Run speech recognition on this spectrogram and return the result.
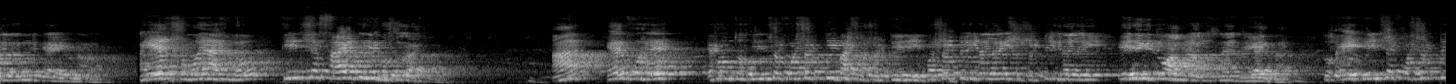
দিলের মধ্যে আইল না। এর সময় আসলো, তিনশো ষাট দিনে বছর আসলো। আর এরপরে এখন তো তিনশো পঁয়ষট্টি বা ষষট্টি দিন পঁয়ষট্টি কিতার লাগে ষষট্টি কিতার লাগে এদিকে তো আমি আলোচনায় যাই না তো এই তিনশো পঁয়ষট্টি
